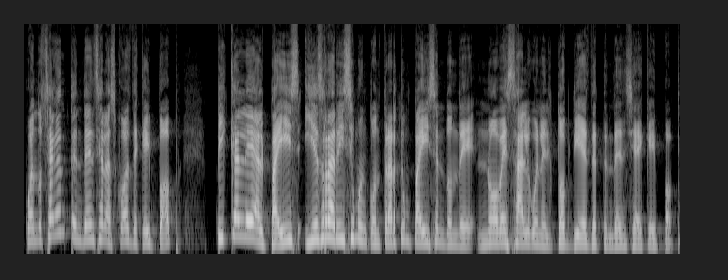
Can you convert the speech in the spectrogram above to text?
Cuando se hagan tendencia las cosas de K-Pop, pícale al país y es rarísimo encontrarte un país en donde no ves algo en el top 10 de tendencia de K-Pop.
